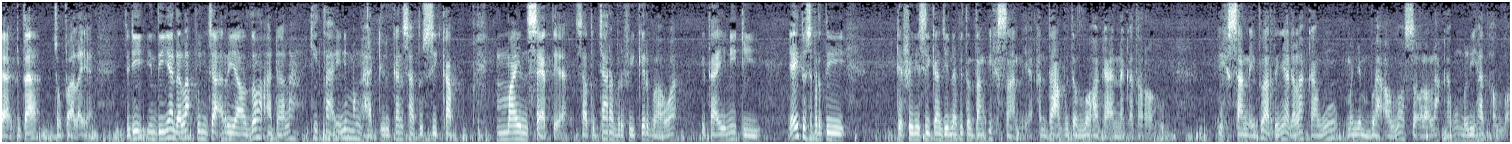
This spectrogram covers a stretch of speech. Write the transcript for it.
ya kita cobalah ya jadi intinya adalah puncak riyadhah adalah kita ini menghadirkan satu sikap mindset ya, satu cara berpikir bahwa kita ini di yaitu seperti definisi kanjeng Nabi tentang ihsan ya, anta abudallaha ka'annaka tarahu. Ihsan itu artinya adalah kamu menyembah Allah seolah-olah kamu melihat Allah.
